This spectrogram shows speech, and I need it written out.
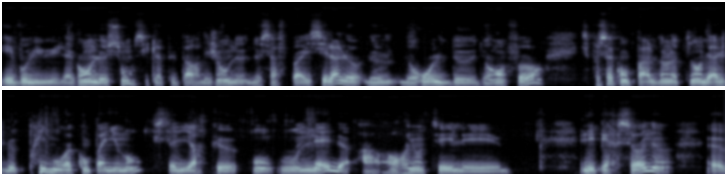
évolue. La grande leçon, c'est que la plupart des gens ne, ne savent pas. Et c'est là le, le, le, rôle de, de renfort. C'est pour ça qu'on parle dans notre langage de primo-accompagnement, c'est-à-dire que on, on aide à orienter les les personnes euh,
